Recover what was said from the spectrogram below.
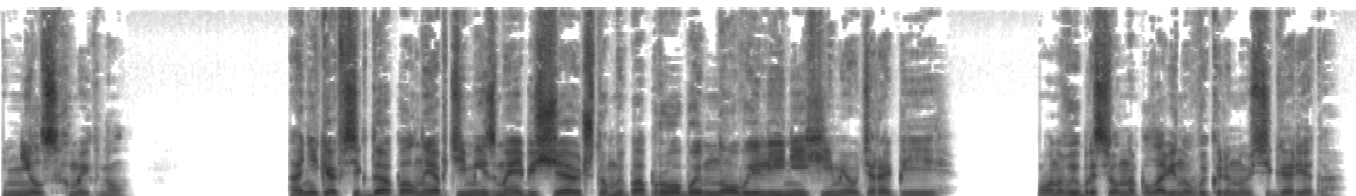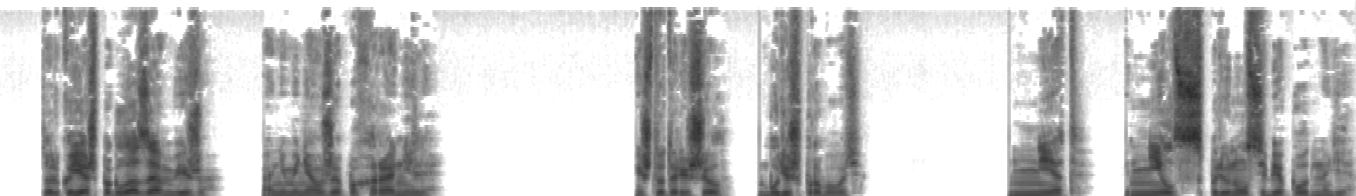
Нилс хмыкнул. Они, как всегда, полны оптимизма и обещают, что мы попробуем новые линии химиотерапии. Он выбросил наполовину выкоренную сигарету. Только я ж по глазам вижу. Они меня уже похоронили. И что ты решил? Будешь пробовать?» «Нет», — Нилс сплюнул себе под ноги.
